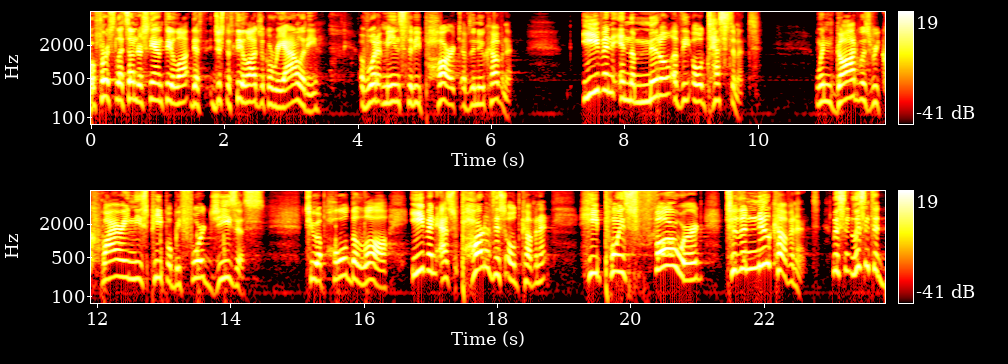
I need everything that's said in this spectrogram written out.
Well, first, let's understand theolo- the, just the theological reality of what it means to be part of the new covenant. Even in the middle of the Old Testament, when God was requiring these people before Jesus to uphold the law, even as part of this Old Covenant, he points forward to the new covenant. Listen, listen to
